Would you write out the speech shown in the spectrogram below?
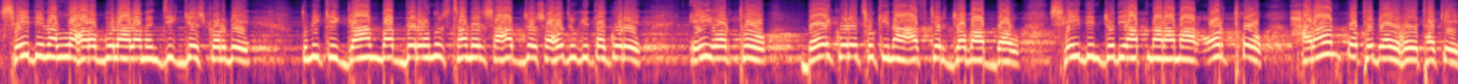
সেই দিন আল্লাহ রাব্বুল আলমেন জিজ্ঞেস করবে তুমি কি গান বাদ্যের অনুষ্ঠানের সাহায্য, সহযোগিতা করে এই অর্থ ব্যয় করেছ কিনা আজকের জবাব দাও। সেই দিন যদি আপনার আমার অর্থ হারাম পথে ব্যয় হয়ে থাকে,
